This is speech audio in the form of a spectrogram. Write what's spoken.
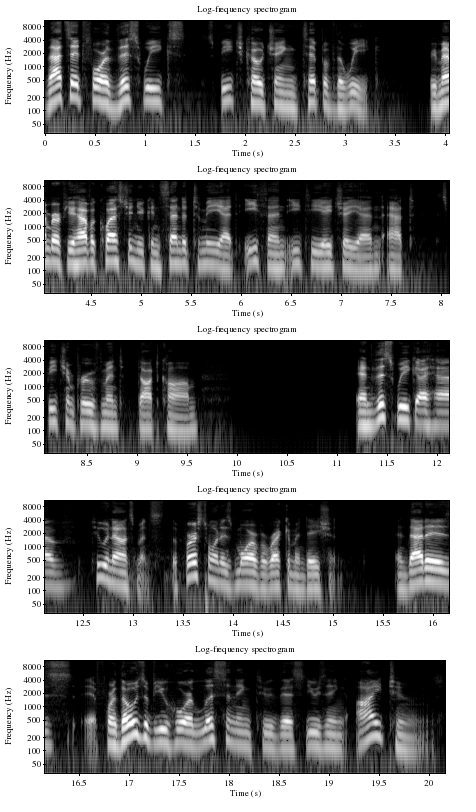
That's it for this week's speech coaching tip of the week. Remember, if you have a question, you can send it to me at Ethan, E T H A N, at speechimprovement.com. And this week I have two announcements. The first one is more of a recommendation, and that is eh, for those of you who are listening to this using iTunes,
